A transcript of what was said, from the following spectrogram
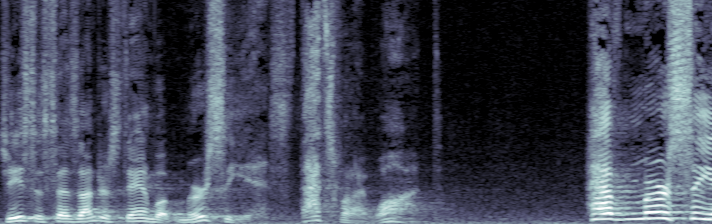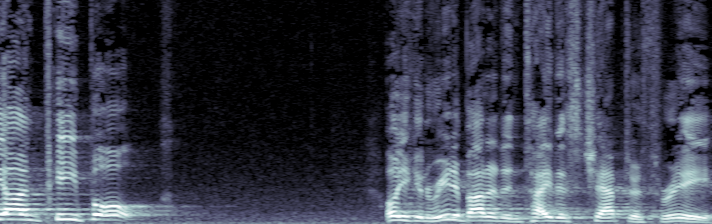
Jesus says, understand what mercy is. That's what I want. Have mercy on people. Oh, you can read about it in Titus chapter 3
